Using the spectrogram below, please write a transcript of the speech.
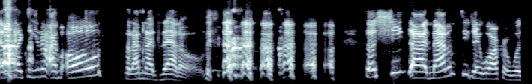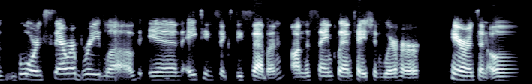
And I'm like, well, you know, I'm old, but I'm not that old. So she died. Madam C.J. Walker was born Sarah Breedlove in 1867 on the same plantation where her parents and old.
